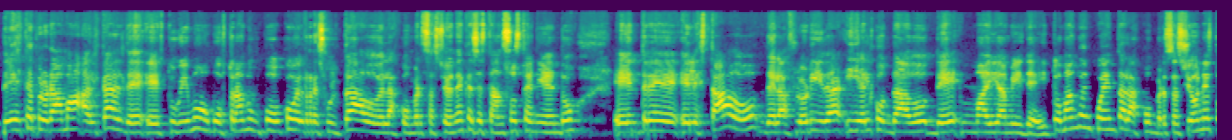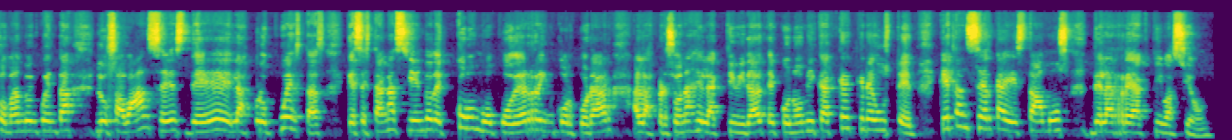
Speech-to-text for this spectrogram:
de este programa, alcalde, estuvimos mostrando un poco el resultado de las conversaciones que se están sosteniendo entre el estado de la Florida y el condado de Miami-Dade. Tomando en cuenta las conversaciones, tomando en cuenta los avances de las propuestas que se están haciendo de cómo poder reincorporar a las personas en la actividad económica, ¿qué cree usted? ¿Qué tan cerca estamos de la reactivación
